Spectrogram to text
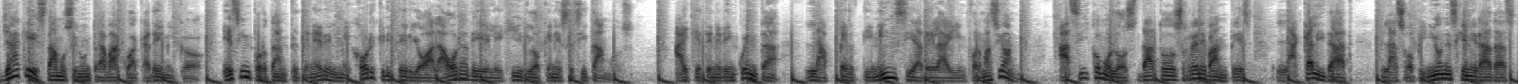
Ya que estamos en un trabajo académico, es importante tener el mejor criterio a la hora de elegir lo que necesitamos. Hay que tener en cuenta la pertinencia de la información, así como los datos relevantes, la calidad, las opiniones generadas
